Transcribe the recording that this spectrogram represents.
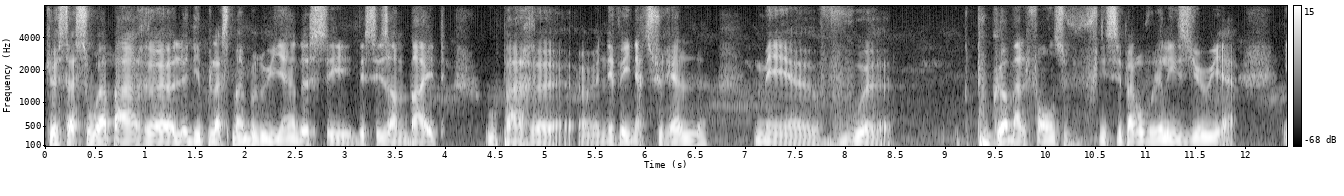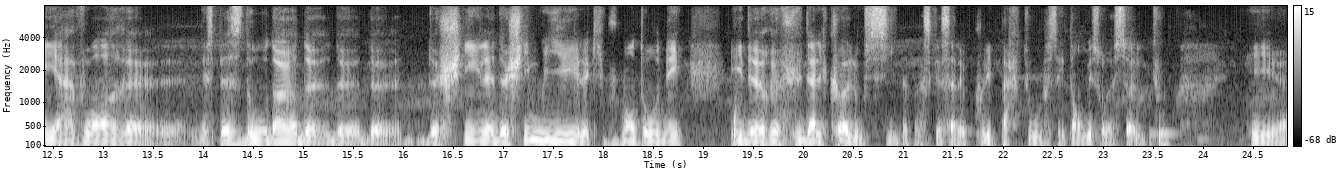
que ce soit par euh, le déplacement bruyant de ces, de ces hommes bêtes ou par euh, un éveil naturel. Mais vous, tout comme Alphonse, vous finissez par ouvrir les yeux et à, et à avoir une espèce d'odeur de, de, de, de chien, de chien mouillé qui vous monte au nez et de reflux d'alcool aussi, là, parce que ça a coulé de partout, c'est tombé sur le sol et tout. Et euh,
